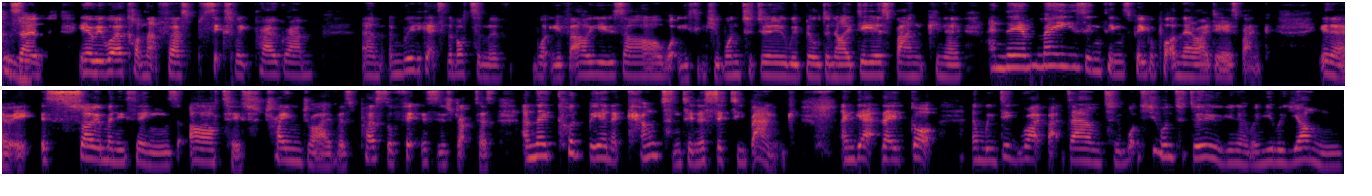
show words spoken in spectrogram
And mm-hmm. so, you know, we work on that first six week program um, and really get to the bottom of what your values are, what you think you want to do. We build an ideas bank, you know, and the amazing things people put on their ideas bank. You know, it's so many things, artists, train drivers, personal fitness instructors, and they could be an accountant in a city bank. And yet they've got, and we dig right back down to what did you want to do, you know, when you were young?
